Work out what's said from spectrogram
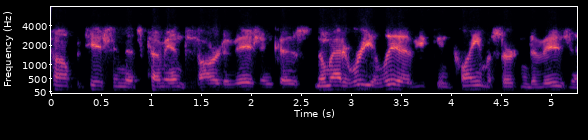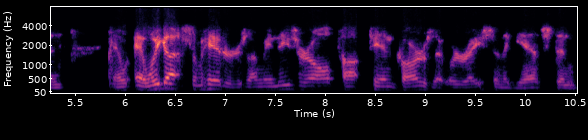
competition that's come into our division because no matter where you live, you can claim a certain division. And, and we got some hitters. I mean, these are all top ten cars that we're racing against, and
